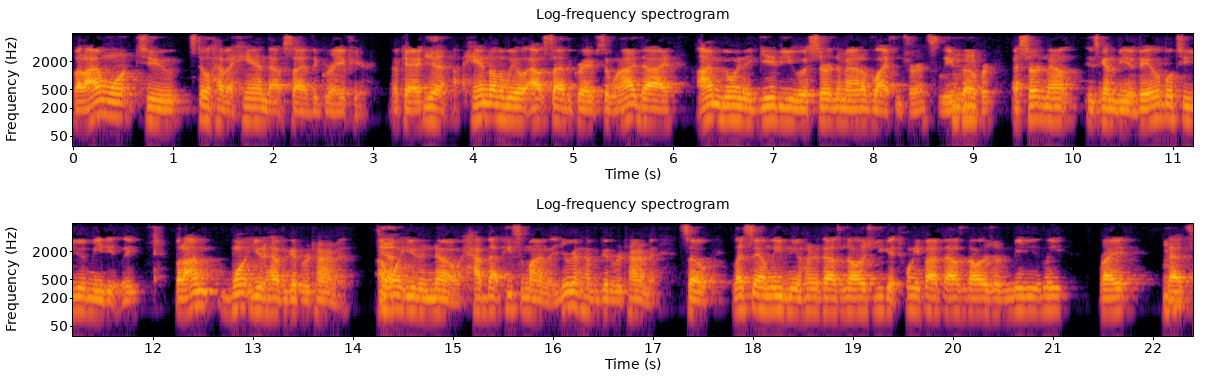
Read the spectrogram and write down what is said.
but I want to still have a hand outside the grave here. Okay. Yeah. Hand on the wheel outside the grave. So when I die, I'm going to give you a certain amount of life insurance, leave Mhm. it over. A certain amount is going to be available to you immediately, but I want you to have a good retirement. I Yeah. want you to know, have that peace of mind that you're going to have a good retirement. So let's say I'm leaving you $100,000, you get $25,000 immediately, right? Mhm. That's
